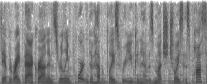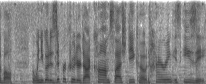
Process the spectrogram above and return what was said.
they have the right background. And it's really important to have a place where you can have as much choice as possible. But when you go to ziprecruiter.com slash decode, hiring is easy.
